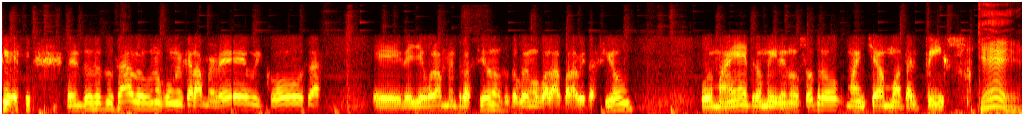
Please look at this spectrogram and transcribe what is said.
entonces tú sabes, uno con el carameleo y cosas, eh, le llegó la menstruación, nosotros fuimos para la, para la habitación. Pues maestro, mire, nosotros manchamos hasta el piso, ¿Qué?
